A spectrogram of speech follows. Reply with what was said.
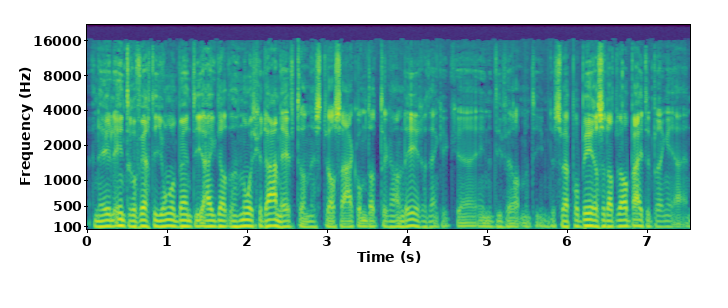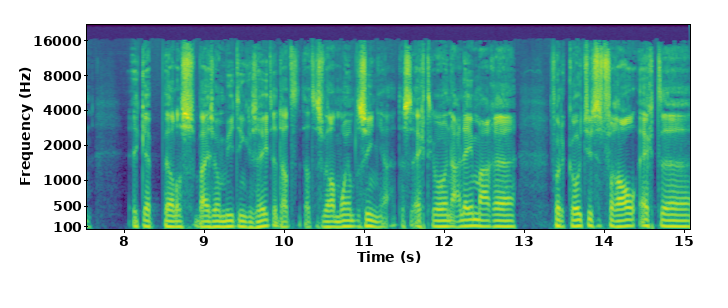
een hele introverte jongen bent die eigenlijk dat nog nooit gedaan heeft, dan is het wel zaak om dat te gaan leren, denk ik, eh, in het development team. Dus wij proberen ze dat wel bij te brengen. Ja. En ik heb wel eens bij zo'n meeting gezeten. Dat, dat is wel mooi om te zien. Ja. Dat is echt gewoon alleen maar eh, voor de coaches is het vooral echt eh,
